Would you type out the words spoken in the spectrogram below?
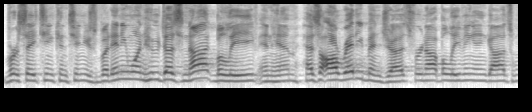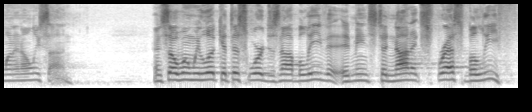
Verse 18 continues, but anyone who does not believe in him has already been judged for not believing in God's one and only Son. And so when we look at this word does not believe, it, it means to not express belief.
